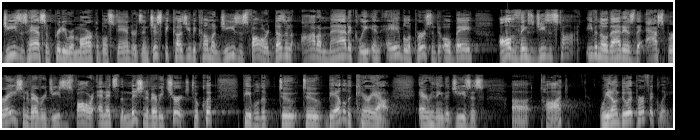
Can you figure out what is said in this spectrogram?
Jesus has some pretty remarkable standards. And just because you become a Jesus follower doesn't automatically enable a person to obey all the things that Jesus taught, even though that is the aspiration of every Jesus follower and it's the mission of every church to equip people to, to, to be able to carry out everything that Jesus uh, taught. We don't do it perfectly.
